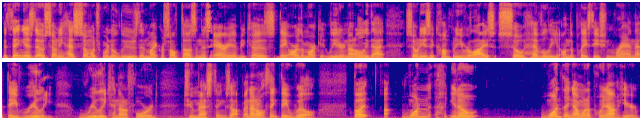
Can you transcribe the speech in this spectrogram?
The thing is, though, Sony has so much more to lose than Microsoft does in this area because they are the market leader. Not only that, Sony as a company relies so heavily on the PlayStation brand that they really, really cannot afford to mess things up. And I don't think they will. But uh, one, you know, one thing I want to point out here,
